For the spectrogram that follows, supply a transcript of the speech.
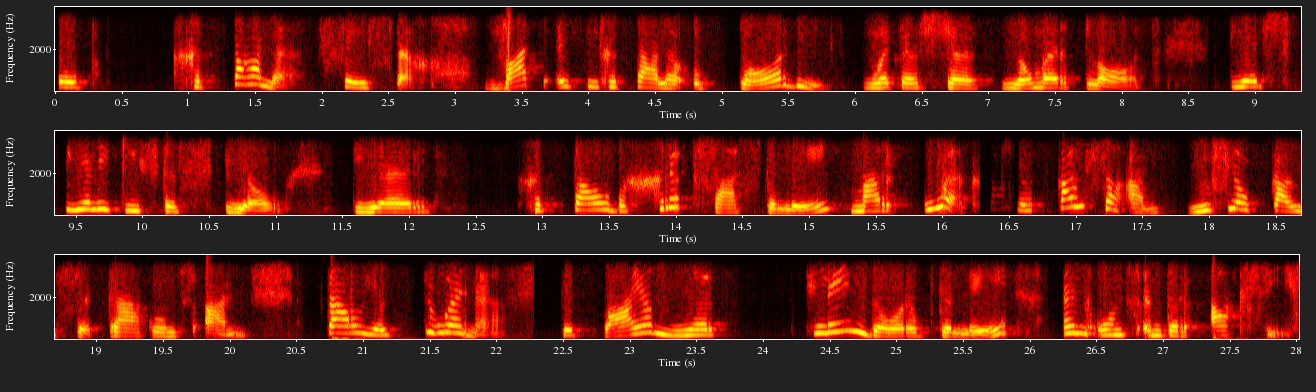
op getalle vestig. Wat is die getalle op daardie motor se nommerplaat? Deur speletjies te speel, deur getal begrip vas te lê, maar ook jou kouse aan. Hoeveel kouse trek ons aan? Tel jou tone. Dit baie meer klem daarop te lê in ons interaksies.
